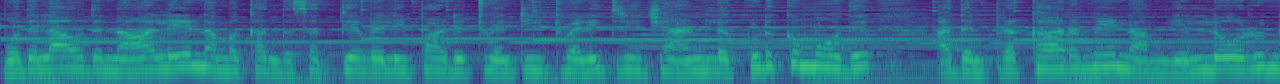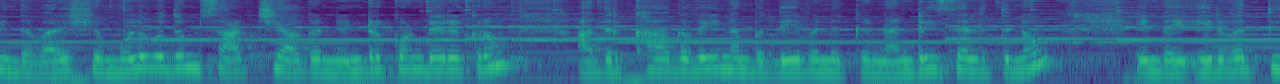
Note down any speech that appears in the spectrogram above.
முதலாவது நாளே நமக்கு அந்த சத்திய வெளிப்பாடு டுவெண்ட்டி டுவெண்ட்டி த்ரீ சேனலில் கொடுக்கும்போது அதன் பிரகாரமே நாம் எல்லோரும் இந்த வருஷம் முழுவதும் சாட்சியாக நின்று கொண்டிருக்கிறோம். அதற்காகவே நம்ம தேவனுக்கு நன்றி செலுத்தணும் இந்த இருபத்தி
